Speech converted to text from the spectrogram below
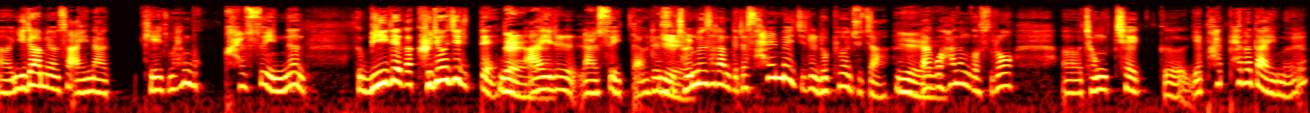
어, 일하면서 아이 낳기에 좀 행복할 수 있는 그 미래가 그려질 때 네. 아이를 낳을 수 있다. 그래서 예. 젊은 사람들의 삶의 질을 높여주자라고 예. 하는 것으로 어, 정책 그의 패러다임을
